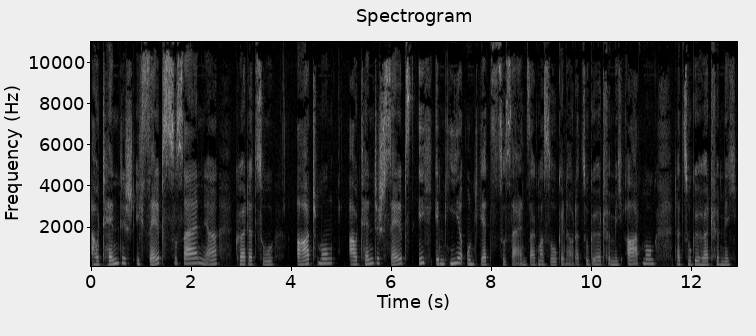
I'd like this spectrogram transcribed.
authentisch ich selbst zu sein, ja, gehört dazu Atmung, authentisch selbst, ich im Hier und Jetzt zu sein, sag mal so genau. Dazu gehört für mich Atmung, dazu gehört für mich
